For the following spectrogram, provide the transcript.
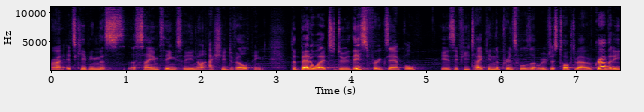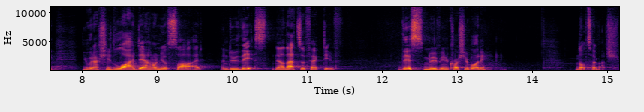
right? It's keeping this the same thing, so you're not actually developing. The better way to do this, for example, is if you take in the principles that we've just talked about with gravity, you would actually lie down on your side and do this. Now that's effective. This moving across your body, not so much.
